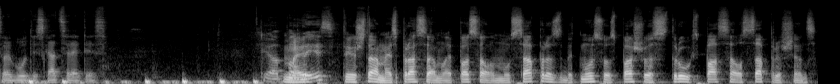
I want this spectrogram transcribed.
to ir būtiski atcerēties. Jā, paldies. Mē, tieši tā mēs prasām, lai pasaule mūs saprastu, bet mūsos pašos trūks pasaules saprašanas,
